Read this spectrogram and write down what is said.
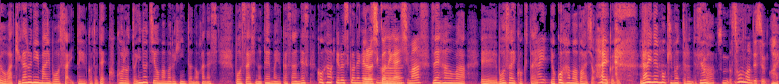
今日は気軽にマイ防災ということで、心と命を守るヒントのお話、防災士の天満由香さんです。後半よろしくお願いします。よろしくお願いします。前半は、えー、防災国体、はい、横浜バージョンということで、はい、来年も決まってるんですか？そうなんですよ。はい。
